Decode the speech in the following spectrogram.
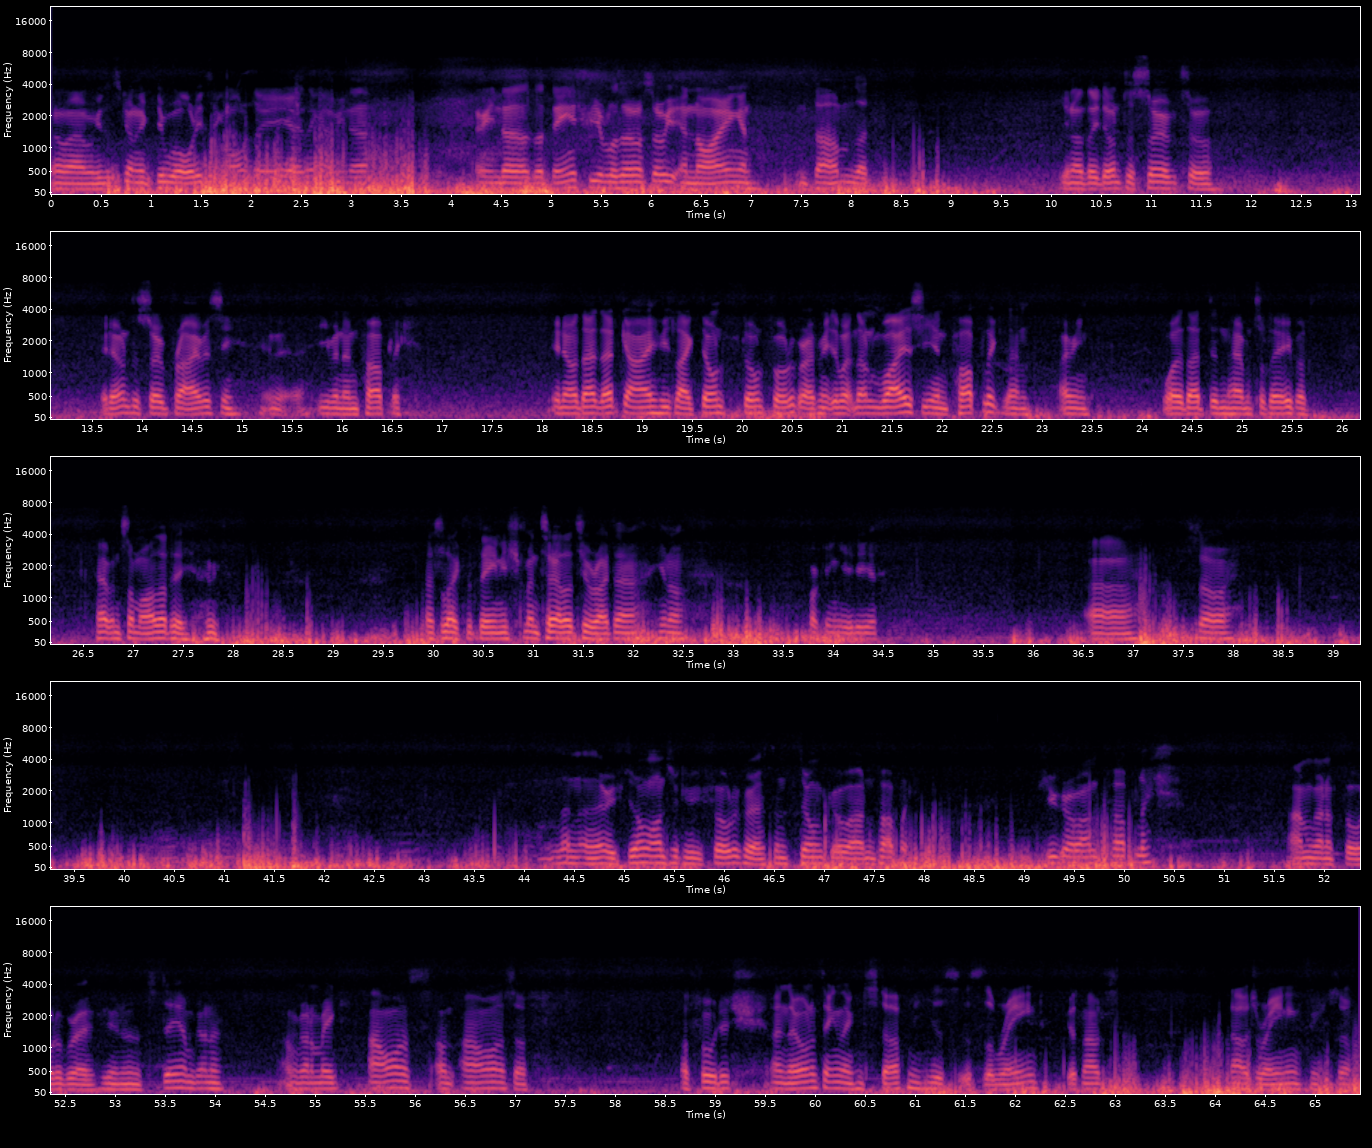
uh, oh, I'm just gonna do auditing all day. I think I mean, uh, I mean the the Danish people are so, annoying and dumb that you know they don't deserve to they don't deserve privacy in, even in public. You know that that guy he's like don't don't photograph me. Well, then why is he in public then? I mean well that didn't happen today but happened some other day that's like the danish mentality right there you know. Fucking idiot. Uh, so uh, if you don't want to be photographed then don't go out in public. If you go out in public I'm gonna photograph you. Know today I'm gonna I'm gonna make hours on hours of of footage. And the only thing that can stop me is, is the rain because now it's now it's raining so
